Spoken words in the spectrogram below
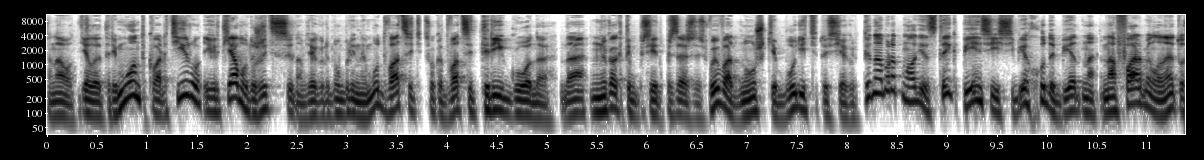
Она вот делает ремонт, квартиру, и говорит, я буду жить с сыном. Я говорю, ну, блин, ему 20, сколько, 23 года, да? Ну, как ты себе это представляешь? То есть вы в однушке будете, то есть я говорю, ты, наоборот, молодец, ты к пенсии себе худо-бедно нафармила на эту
